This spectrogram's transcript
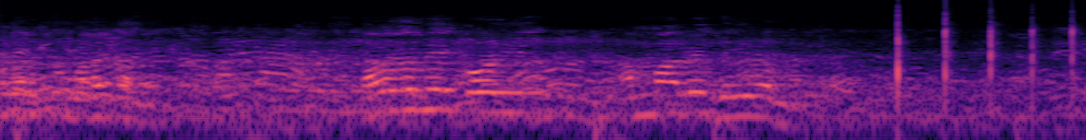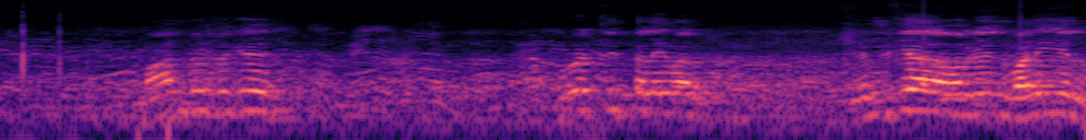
அனைவருக்கும் வணக்கம் கழகமே கோவில் அம்மாவே தெய்வம். மாண்புமிகு புரட்சி தலைவர் எம்ஜிஆர் அவர்களின் வழியில்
